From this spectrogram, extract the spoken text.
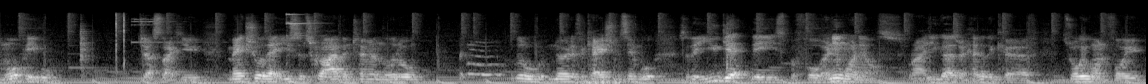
more people just like you. Make sure that you subscribe and turn on the little little notification symbol so that you get these before anyone else, right? You guys are ahead of the curve. That's what we want for you.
